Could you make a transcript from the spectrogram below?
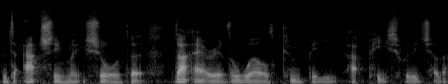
and to actually make sure that that area of the world can be at peace with each other.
